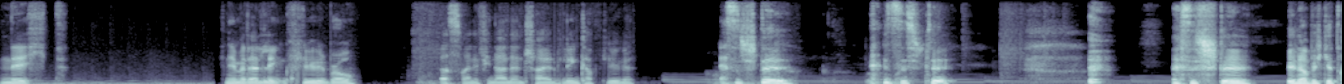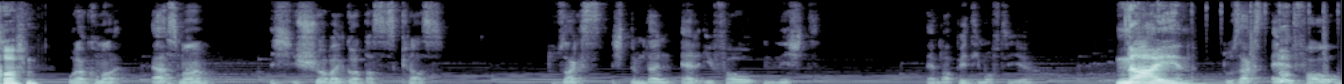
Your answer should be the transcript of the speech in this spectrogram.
nicht. Ich nehme deinen linken Flügel, Bro. Das ist meine finale Entscheidung. Linker Flügel. Es ist still. Es ist still. Es ist still. Wen habe ich getroffen? Oder guck mal, erstmal, ich, ich schwör bei Gott, das ist krass. Du sagst, ich nehme deinen RIV nicht. Mbappé Team of the Year. Nein! Du sagst LV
